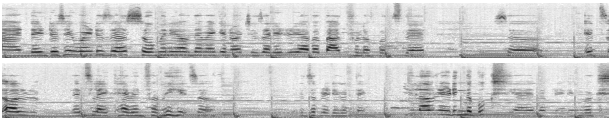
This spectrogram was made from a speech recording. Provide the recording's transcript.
And the interesting point is there are so many of them I cannot choose. I literally have a bag full of books there. So it's all it's like heaven for me. So it's a pretty good thing. You love reading the books Yeah, I love reading books.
